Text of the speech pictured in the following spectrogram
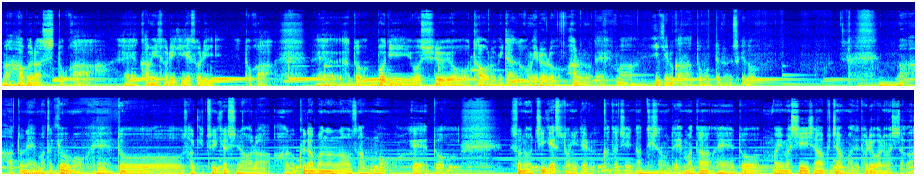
まあ、歯ブラシとか、えー、カミソリひげ剃りとか、えー、あとボディウォッシュ用タオルみたいなのもいろいろあるのでまあいけるかなと思ってるんですけど。まあ、あとねまた今日も、えーと、さっきツイキャスしながらあのくだばななおさんも、えーとそのうちゲストに出る形になってきたのでまた、えーとまあ、今 C シャープちゃんまで撮り終わりましたが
